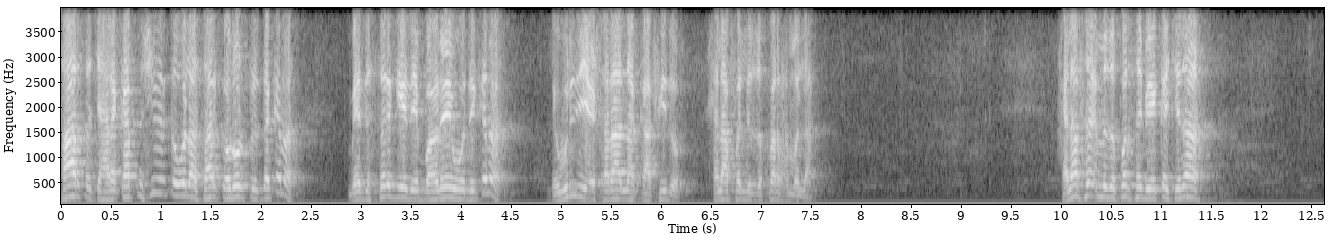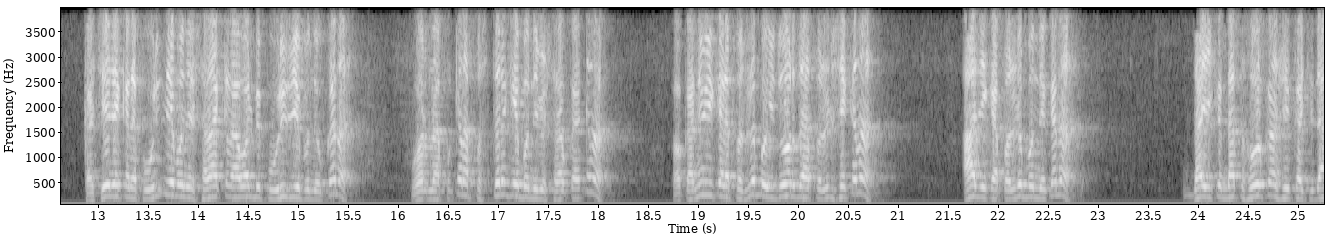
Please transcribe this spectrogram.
سار ته چې حرکت نشي ورکولا سار کرور پر ده کنه به د سترګې د باڼې و دې کنه د ورځې اشاره نه کافي دو خلاف الله ظفر رحم الله خلاف صاحب ظفر صاحب یې کچې نه کچې دې کنه پوری دې باندې اشاره کړه اول به پوری دې باندې کنه ورنه په کنه په سترګې باندې به اشاره کنه او کنه وی کنه په زړه به دور ده په زړه شي کنه ا دې کا په زړه باندې کنه دا یې کنه ته هو کړه چې دا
